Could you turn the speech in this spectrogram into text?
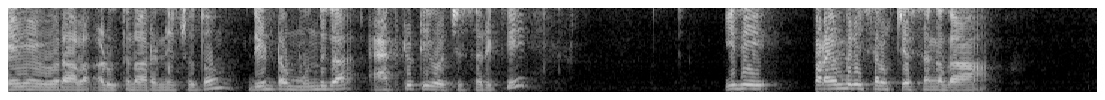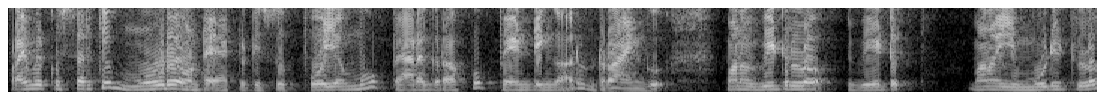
ఏమేమి వివరాలు అడుగుతున్నారని చూద్దాం. దీంట్లో ముందుగా యాక్టివిటీ వచ్చేసరికి ఇది ప్రైమరీ సెలెక్ట్ చేస్తాం కదా. ప్రైమరీకి వచ్చేసరికి మూడే ఉంటాయి యాక్టివిటీస్ పోయము పారాగ్రాఫ్ పెయింటింగ్ ఆరు డ్రాయింగ్ మనం వీటిల్లో వీటి మనం ఈ మూడింటిలో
